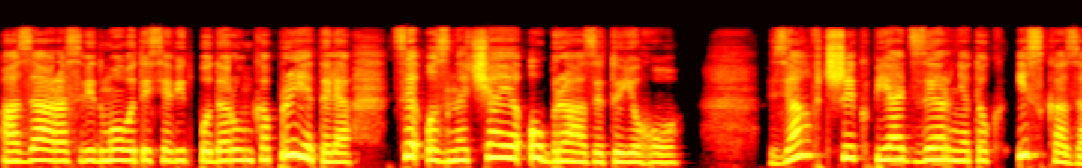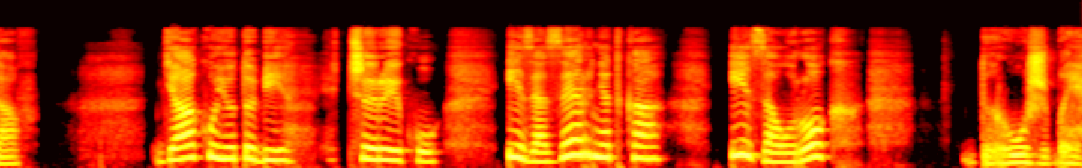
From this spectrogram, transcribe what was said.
А зараз відмовитися від подарунка приятеля це означає образити його. Взяв Чик п'ять зерняток і сказав Дякую тобі, Чирику, і за зернятка, і за урок дружби.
